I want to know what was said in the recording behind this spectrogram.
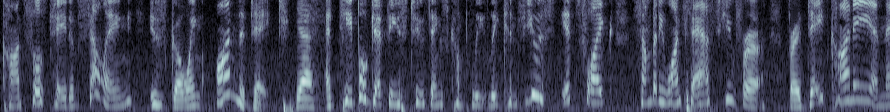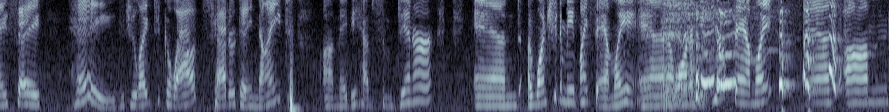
Consultative selling is going on the date. Yes. And people get these two things completely confused. It's like somebody wants to ask you for, for a date, Connie, and they say, Hey, would you like to go out Saturday night? Uh, maybe have some dinner and I want you to meet my family, and I want to meet your family, and um,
